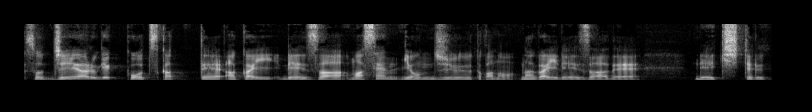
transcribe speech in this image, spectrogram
そう、JR 月光を使って赤いレーザー、まあ、1040とかの長いレーザーで冷気してる。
